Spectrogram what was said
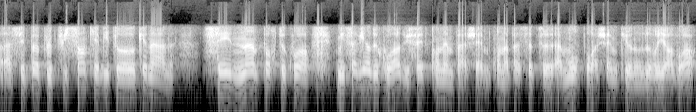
à ces peuples puissants qui habitent au Canaan. C'est n'importe quoi. Mais ça vient de quoi? Du fait qu'on n'aime pas Hachem, qu'on n'a pas cet amour pour Hachem que nous devrions avoir.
